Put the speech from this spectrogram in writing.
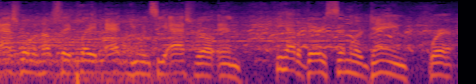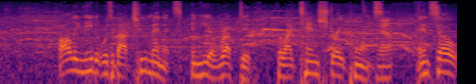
Asheville and Upstate played at UNC Asheville, and he had a very similar game where all he needed was about two minutes, and he erupted for like 10 straight points. Yeah. And so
